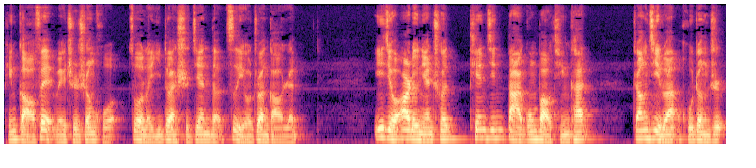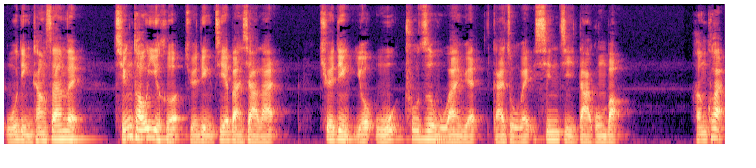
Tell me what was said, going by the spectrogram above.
凭稿费维持生活，做了一段时间的自由撰稿人。一九二六年春，天津《大公报》停刊，张继鸾、胡正之、吴鼎昌三位情投意合，决定接办下来，确定由吴出资五万元改组为《新纪大公报》。很快，《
